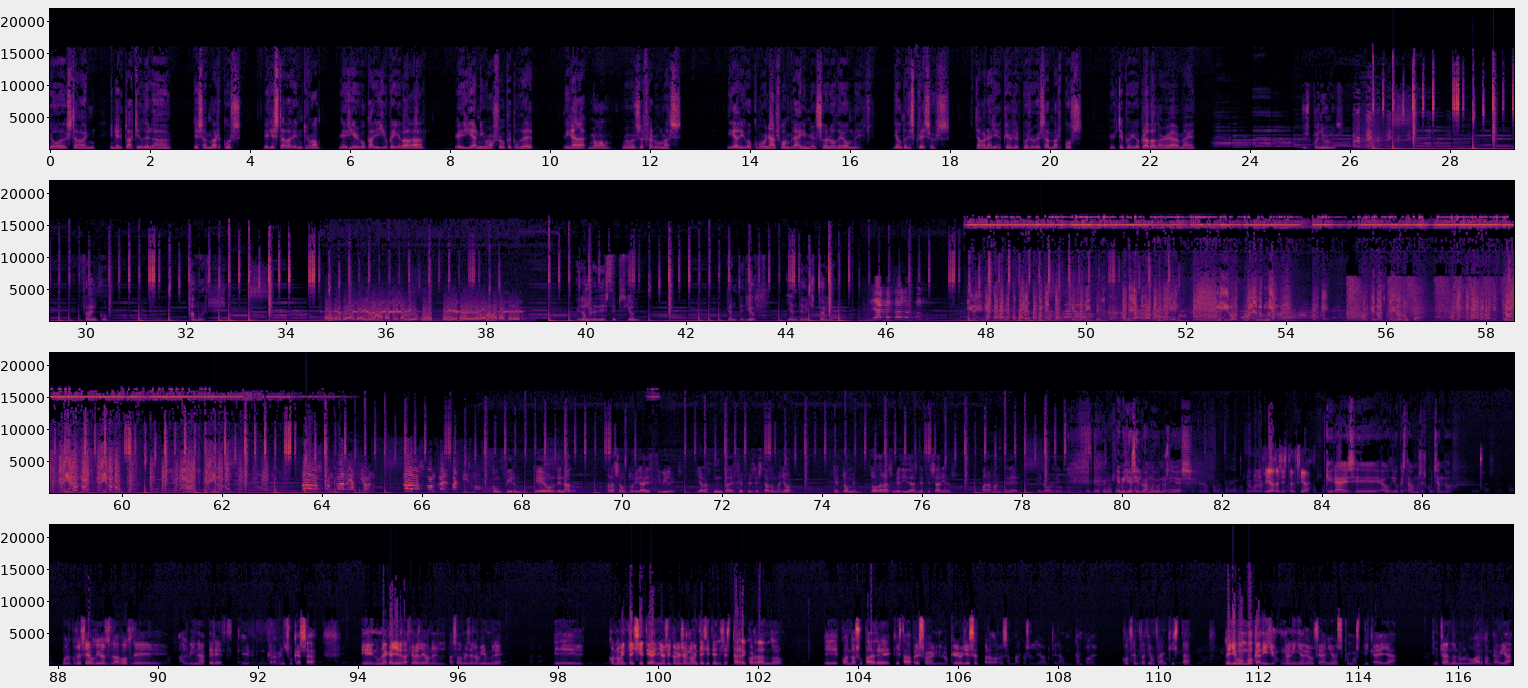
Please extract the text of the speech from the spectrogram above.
Yo estaba en, en el patio de la de San Marcos, él estaba dentro, le di el bocadillo que llevaba, le di ánimos, lo que pude, y nada, no, no nos dejaron más. Y ya digo, como una alfombra ahí en el suelo de hombres, de hombres presos. Estaban allí, aquel recuerdo de San Marcos, el tipo yo clavado en el alma, ¿eh? Españoles. Franco ha muerto. Por cierto, aquí ha habido una masacre, cambio. Oye, pero de verdad una masacre, ¿eh? El hombre de excepción que ante Dios y ante la historia ¡Quiete todo el mundo! ¿Quiénes? Que acaban de ocupar el Parlamento. ¿Quién lo dice? Coño, yo que lo acabo de oír. Ah, amigo, tú eres un mierda. ¿Por qué? Porque no has creído nunca. Joder, qué bárbaro, oye. No has creído, no has creído nunca. Estoy impresionado. No has creído nunca. Todos contra la reacción. Todos contra el fascismo. Confirmo que he ordenado a las autoridades civiles y a la Junta de Jefes de Estado Mayor que tomen todas las medidas necesarias para mantener el orden Emilio Silva, muy buenos días. Muy buenos días, Resistencia. ¿Qué era ese audio que estábamos escuchando? Bueno, pues ese audio es la voz de Albina Pérez, que grabé en su casa en una calle de la ciudad de León el pasado mes de noviembre, eh, con 97 años, y con esos 97 años está recordando eh, cuando a su padre, que estaba preso en lo que hoy es el Parador de San Marcos en León, que era un campo de concentración franquista, le llevó un bocadillo, una niña de 11 años, como explica ella, entrando en un lugar donde había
